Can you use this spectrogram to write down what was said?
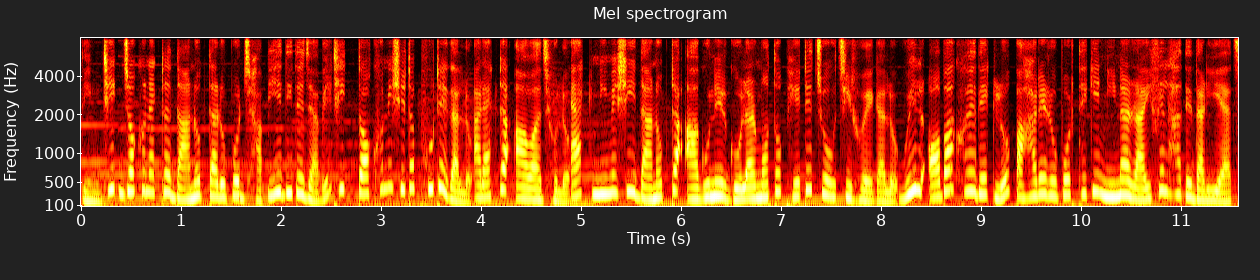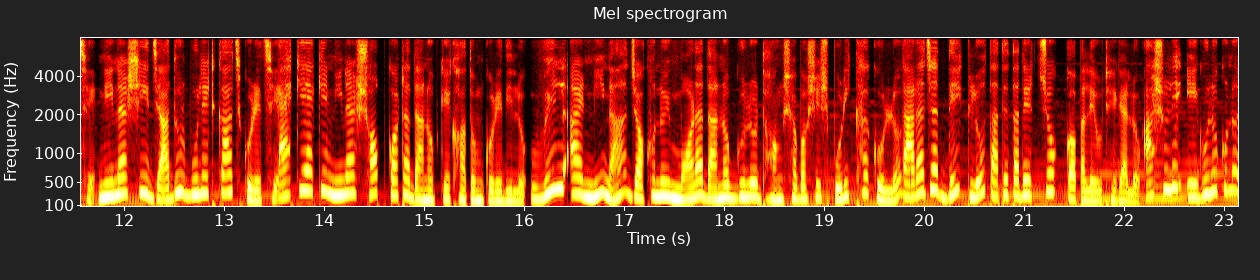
দিন। ঠিক যখন একটা দানব তার উপর ঝাঁপিয়ে দিতে যাবে, ঠিক তখনই সেটা ফুটে গেল আর একটা আওয়াজ হলো। এক নিমেষেই দানবটা আগুনের গোলার মতো ফেটে চৌচির হয়ে গেল। উইল অবাক হয়ে দেখল, পাহাড়ের উপর থেকে নিনা রাইফেল হাতে দাঁড়িয়ে আছে। নিনার সেই জাদুর বুলেট কাজ করেছে। একে একে নিনার সব কটা দানবকে খতম করে দিল। উইল আর নিনা যখন ওই মরা দানবগুলোর ধ্বংসাবশেষ পরীক্ষা করল, তারা যা দেখল তাতে তাদের চোখ কপালে উঠে গেল। আসলে এগুলো কোনো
